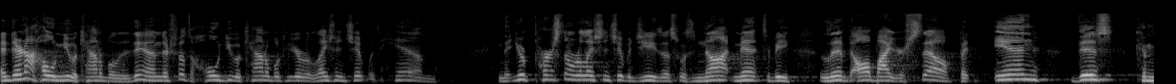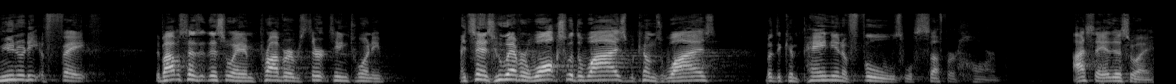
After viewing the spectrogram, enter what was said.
And they're not holding you accountable to them, they're supposed to hold you accountable to your relationship with Him. And that your personal relationship with Jesus was not meant to be lived all by yourself, but in this community of faith. The Bible says it this way in Proverbs 13 20. It says, Whoever walks with the wise becomes wise, but the companion of fools will suffer harm. I say it this way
